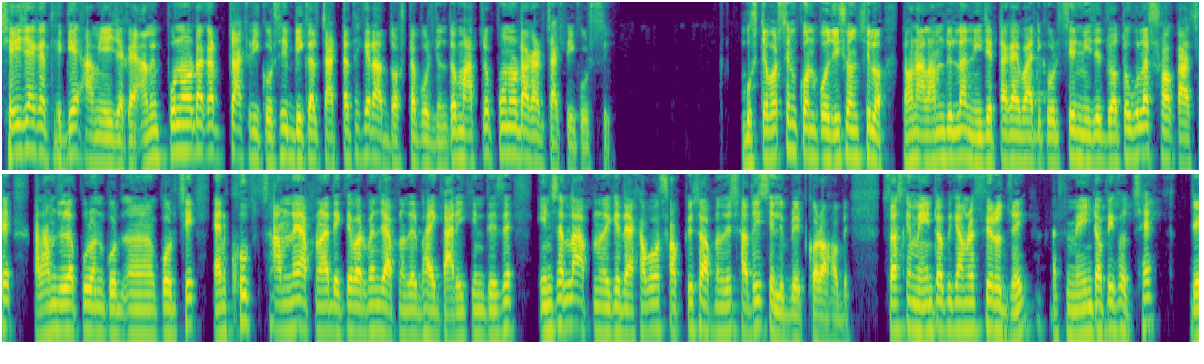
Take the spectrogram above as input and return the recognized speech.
সেই জায়গা থেকে আমি এই জায়গায়, আমি পনেরো টাকার চাকরি করছি, বিকাল চারটা থেকে রাত দশটা পর্যন্ত, মাত্র পনেরো টাকার চাকরি করছি। বুঝতে পারছেন কোন পজিশন ছিল? তখন আলহামদুলিল্লাহ নিজের টাকায় বাড়ি করছি, নিজের যতগুলা শখ আছে আলহামদুলিল্লাহ পূরণ করছি। এন্ড খুব সামনে আপনারা দেখতে পারবেন যে আপনাদের ভাই গাড়ি কিনতেছে। ইনশাল্লাহ আপনাদেরকে দেখাবো, সবকিছু আপনাদের সাথেই সেলিব্রেট করা হবে। তো আজকে মেইন টপিকে আমরা ফেরত যাই। মেইন টপিক হচ্ছে যে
